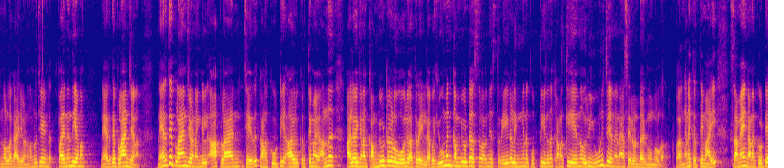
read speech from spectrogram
എന്നുള്ള കാര്യമാണ് നമ്മൾ ചെയ്യേണ്ടത്. അപ്പോൾ അതിനെന്ത് ചെയ്യണം? നേരത്തെ പ്ലാൻ ചെയ്യണം. നേരത്തെ പ്ലാൻ ചെയ്യണമെങ്കിൽ ആ പ്ലാൻ ചെയ്ത് കണക്കൂട്ടി ആ ഒരു കൃത്യമായി അന്ന് ആലോചിക്കണം കമ്പ്യൂട്ടറുകൾ പോലും അത്രയില്ല അപ്പോൾ ഹ്യൂമൻ കമ്പ്യൂട്ടേഴ്സ് എന്ന് പറഞ്ഞ സ്ത്രീകൾ ഇങ്ങനെ കുത്തിയിരുന്ന് കണക്ക് ചെയ്യുന്ന ഒരു യൂണിറ്റ് തന്നെ നാസയിൽ ഉണ്ടായിരുന്നു എന്നുള്ളതാണ്. അപ്പോൾ അങ്ങനെ കൃത്യമായി സമയം കണക്കൂട്ടി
